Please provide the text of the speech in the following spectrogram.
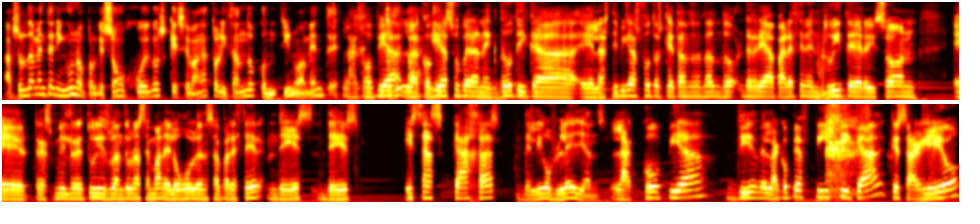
Absolutamente ninguno, porque son juegos que se van actualizando continuamente. La copia, la copia súper anecdótica, eh, las típicas fotos que tanto tanto reaparecen en Twitter y son eh, 3.000 retweets durante una semana y luego vuelven a desaparecer, de, es, de es, esas cajas de League of Legends. La copia, de, la copia física que salió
